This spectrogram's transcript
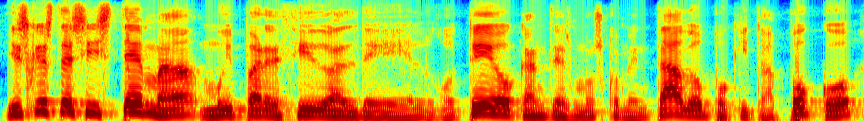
Y es que este sistema, muy parecido al del goteo que antes hemos comentado, poquito a poco,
